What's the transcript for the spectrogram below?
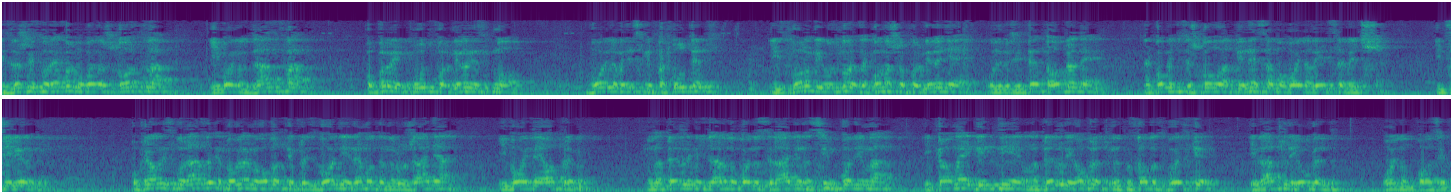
Izvršili smo reformu vojnog školstva i vojnog zdravstva, po prvi put formirali smo Vojno-medicinski fakultet i stvorili uslove za konačno formiranje Univerziteta odbrane na kome će se školovati ne samo vojna lica, već i civili. Pokrenuli smo razvojne programe u oblasti proizvodnje i remonta naružanja i vojne opreme. Unapredili međunarodnu vojnu saradnju na svim poljima i kao najbitnije unapredili operativnu sposobnost vojske i vratili ugled vojnom pozivu.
